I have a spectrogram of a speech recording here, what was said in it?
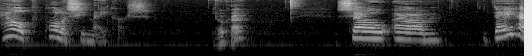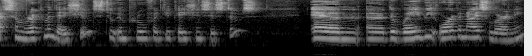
help policymakers. Okay. So um, they have some recommendations to improve education systems and uh, the way we organize learning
